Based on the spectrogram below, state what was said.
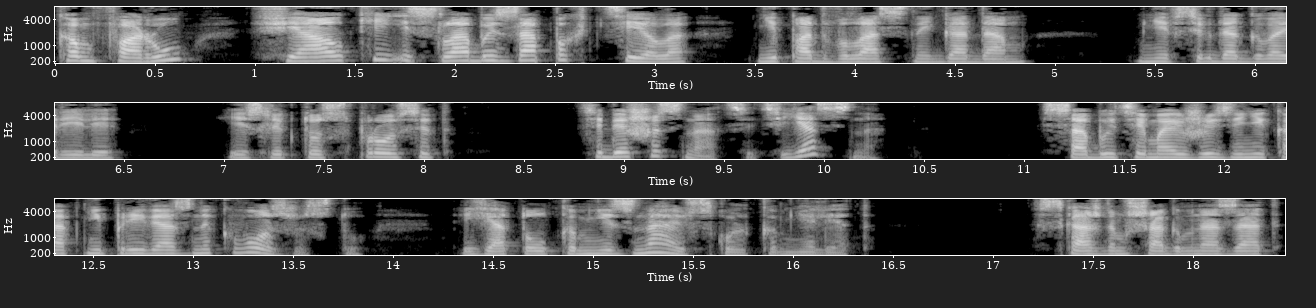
комфору, фиалки и слабый запах тела, неподвластный годам. Мне всегда говорили, если кто спросит, тебе шестнадцать, ясно? События моей жизни никак не привязаны к возрасту. Я толком не знаю, сколько мне лет. С каждым шагом назад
